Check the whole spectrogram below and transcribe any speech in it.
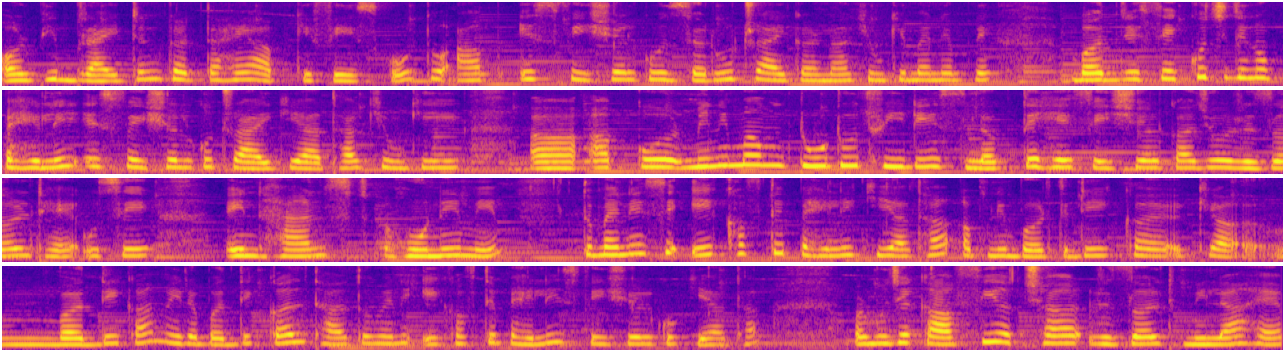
और भी ब्राइटन करता है आपके फेस को तो आप इस फेशियल को ज़रूर ट्राई करना क्योंकि मैंने अपने बर्थडे से कुछ दिनों पहले इस फेशियल को ट्राई किया था क्योंकि आपको minimum two two three days लगते हैं फेशियल का जो रिज़ल्ट है उसे इन्हांस्ड होने में। तो मैंने इसे एक हफ़्ते पहले किया था अपने बर्थडे का, क्या बर्थडे का, मेरा बर्थडे कल था तो मैंने एक हफ़्ते पहले इस फेशियल को किया था और मुझे काफ़ी अच्छा रिज़ल्ट मिला है।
